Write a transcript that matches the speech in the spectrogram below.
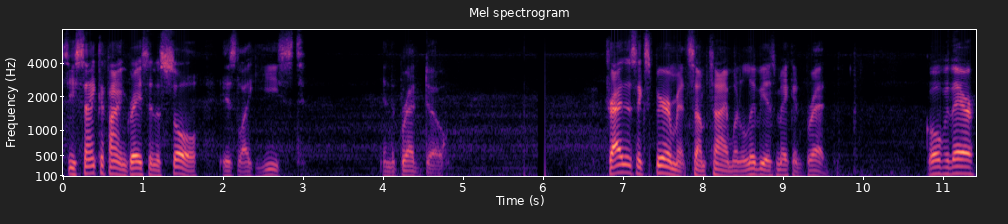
See, sanctifying grace in the soul is like yeast in the bread dough. Try this experiment sometime when Olivia is making bread. Go over there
